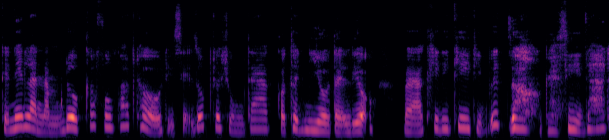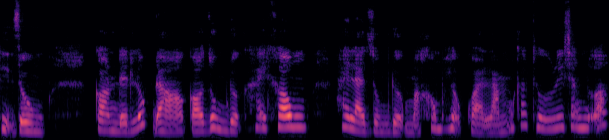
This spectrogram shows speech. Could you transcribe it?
Thế nên là nắm được các phương pháp thở thì sẽ giúp cho chúng ta có thật nhiều tài liệu và khi đi thi thì biết giờ cái gì ra để dùng. Còn đến lúc đó có dùng được hay không, hay là dùng được mà không hiệu quả lắm các thứ đi chăng nữa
